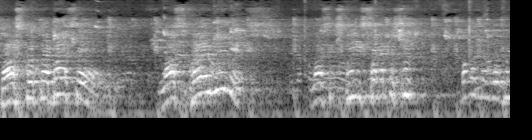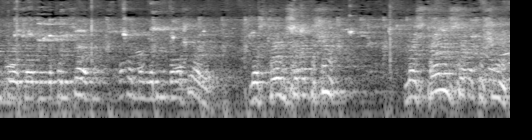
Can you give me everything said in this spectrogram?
Pass to Kapasa. Last 5 minutes. Last 16 seconds to shoot. Magandang gabi po sa ating kapulisan. Magandang gabi mga sir. Last 12 second to shoot. Last 12 second to shoot.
